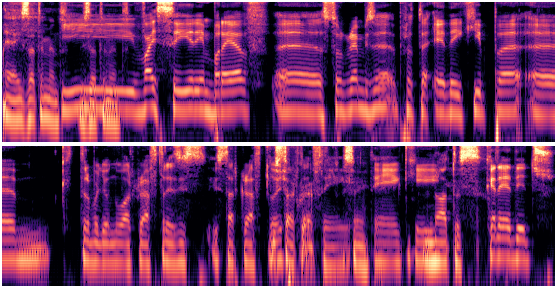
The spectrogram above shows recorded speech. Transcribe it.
É, exatamente. E exatamente. vai sair em breve. Uh, uh, portanto, é da equipa um, que trabalhou no Warcraft 3 e, e Starcraft 2. Starcraft, portanto, sim. tem, tem aqui créditos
